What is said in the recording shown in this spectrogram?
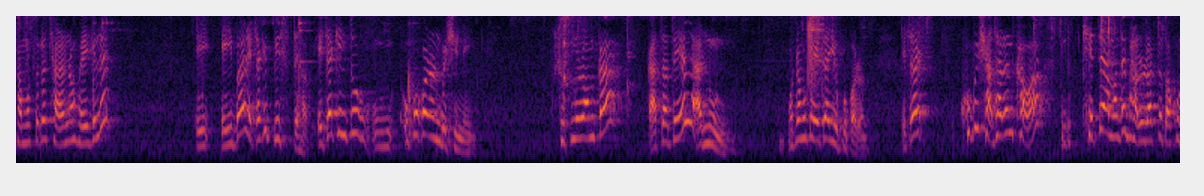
সমস্তটা ছাড়ানো হয়ে গেলে এই, এইবার এটাকে পিসতে হবে। এটা কিন্তু উপকরণ বেশি নেই। শুকনো লঙ্কা, কাঁচা তেল আর নুন, মোটামুটি এটাই উপকরণ। এটা খুবই সাধারণ খাওয়া, কিন্তু খেতে আমাদের ভালো লাগতো, তখন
